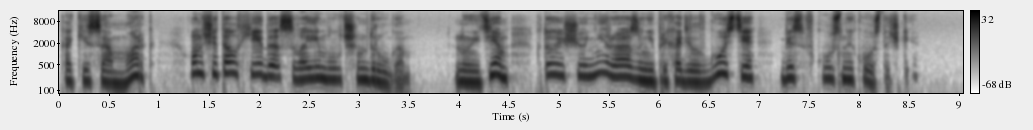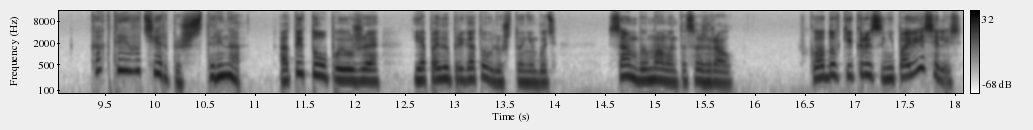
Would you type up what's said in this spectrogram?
Как и сам Марк, он считал Хейда своим лучшим другом но и тем, кто еще ни разу не приходил в гости без вкусной косточки. «Как ты его терпишь, старина? А ты топай уже, я пойду приготовлю что-нибудь. Сам бы мамонта сожрал. В кладовке крысы не повесились?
